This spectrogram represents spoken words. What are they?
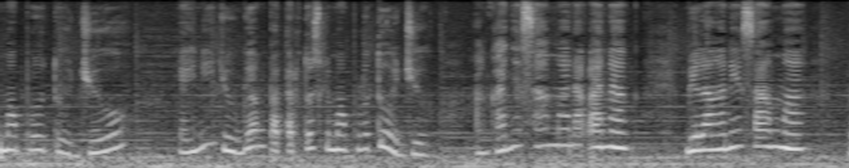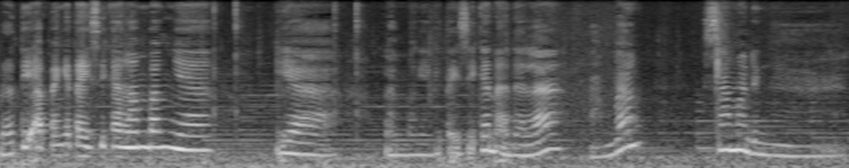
457 yang ini juga 457 Angkanya sama anak-anak, bilangannya sama. Berarti apa yang kita isikan lambangnya? Ya, lambang yang kita isikan adalah lambang sama dengan.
